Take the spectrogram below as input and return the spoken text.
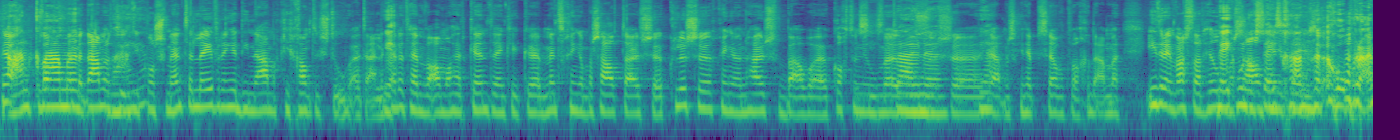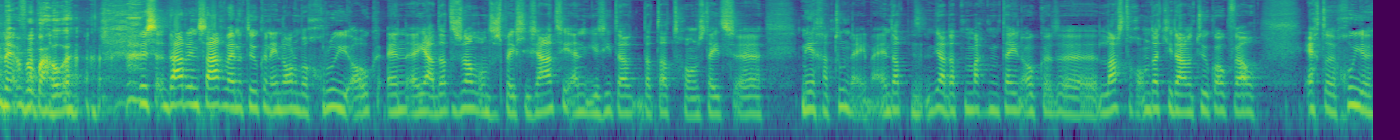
aankwamen. Met name natuurlijk die consumentenleveringen, die namen gigantisch toe uiteindelijk. Dat hebben we allemaal herkend, denk ik. Uh, mensen gingen massaal thuis uh, klussen, gingen hun huis verbouwen, kochten nieuwe meubels. Dus ja. misschien heb je het zelf ook wel gedaan. Maar iedereen was daar heel nee, massaal ik moet nog steeds gaan opruimen en verbouwen. dus daarin zagen wij natuurlijk een enorme groei ook. En uh, ja, dat is wel onze specialisatie. En je ziet dat dat, dat gewoon steeds uh, meer gaat toenemen. En dat, ja, dat maakt meteen ook uh, lastig, omdat je daar natuurlijk ook wel echt goede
